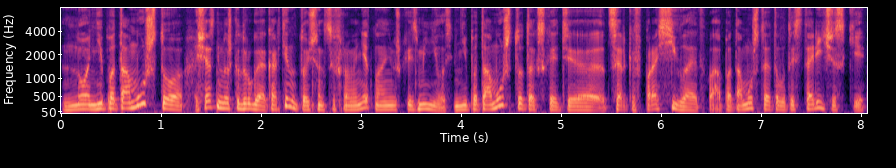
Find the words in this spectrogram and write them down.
Но не потому, что... Сейчас немножко другая картина, точных цифр нет, но она немножко изменилась. Не потому, что, так сказать, э, церковь просила этого, а потому что это вот исторически,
